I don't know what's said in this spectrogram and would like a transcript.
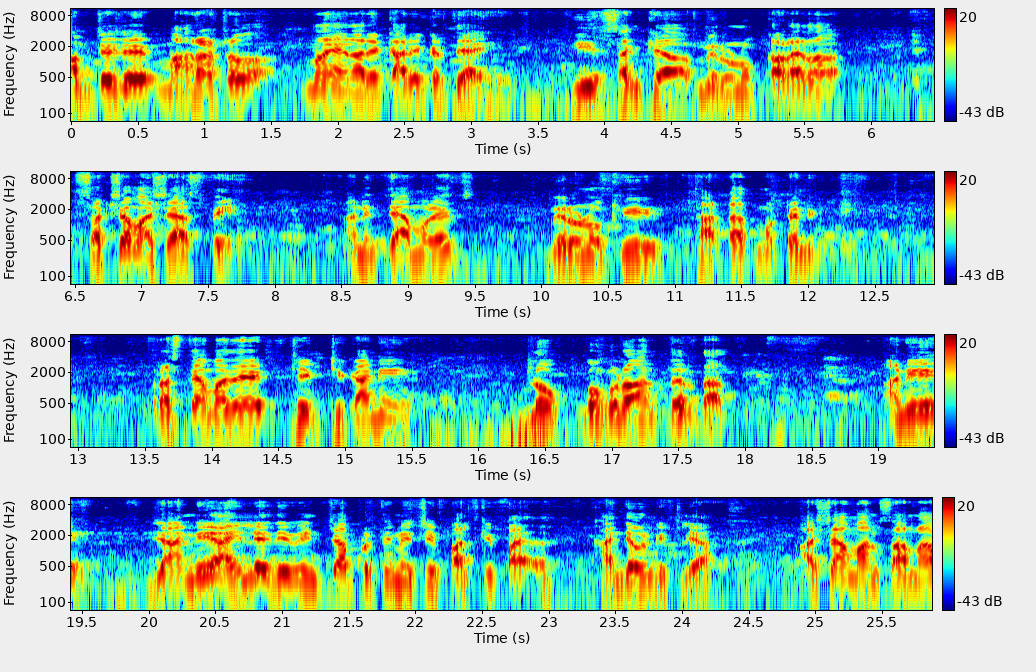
आमचे जे महाराष्ट्रानं येणारे कार्यकर्ते आहे ही संख्या मिरवणूक काढायला सक्षम अशी असते. आणि त्यामुळेच मिरवणूक ही थाटात मोठ्या निघते. रस्त्यामध्ये ठिकठिकाणी लोक घोंगडं अंतरतात आणि ज्यांनी अहिल्यादेवींच्या प्रतिमेची पालखी पाय खांद्यावर घेतल्या अशा माणसांना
